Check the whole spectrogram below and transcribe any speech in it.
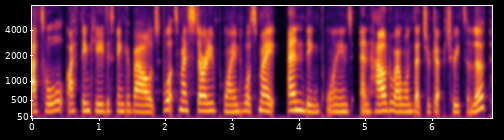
at all. I think you need to think about what's my starting point, what's my ending point, and how do I want that trajectory to look,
